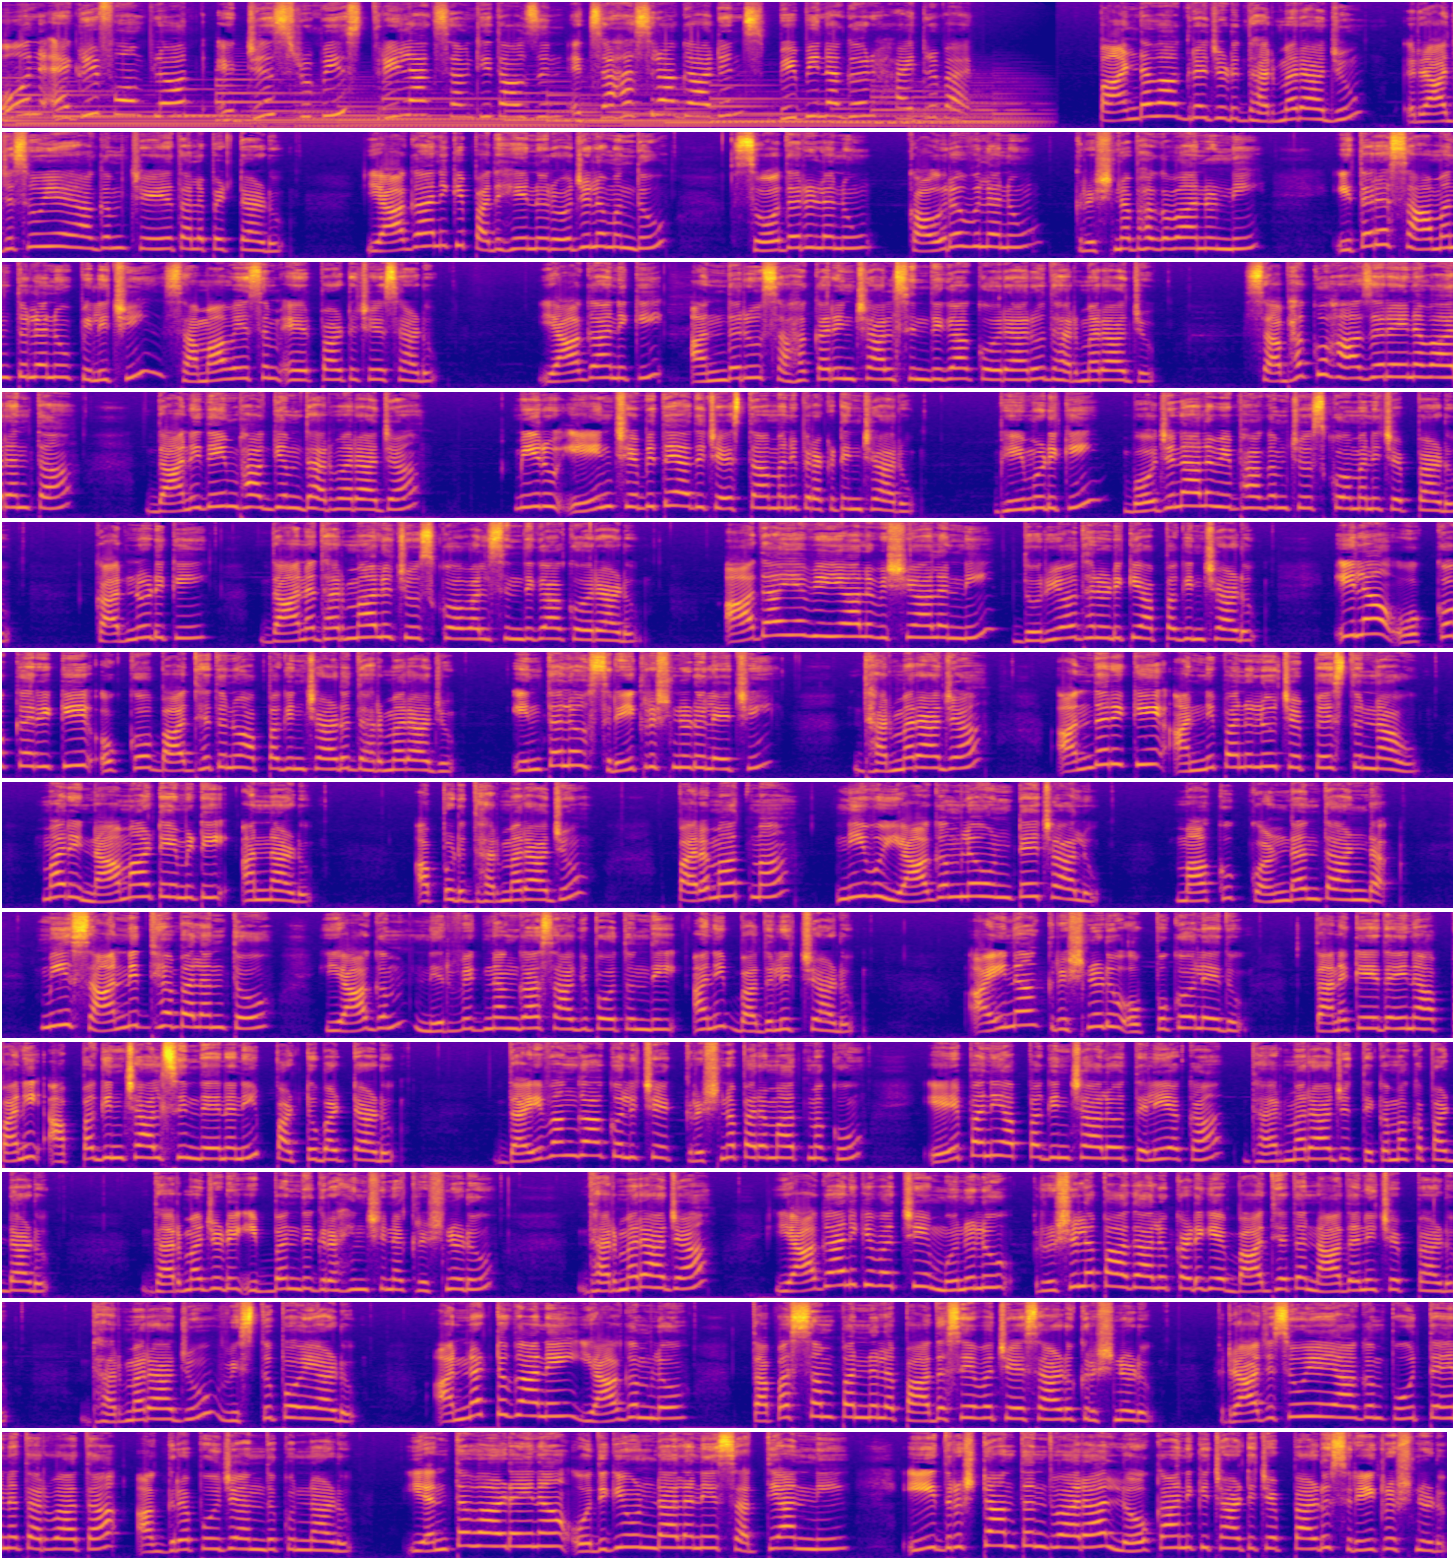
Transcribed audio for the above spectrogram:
own agri farm plot at just rupees 3,70,000 at Sahasra Gardens, Bibinagar, Hyderabad. పాండవాగ్రజుడు Dharmaraju రాజసూయ యాగం చేయ తలపెట్టాడు యాగానికి పదిహేను రోజుల ముందు సోదరులను కౌరవులను కృష్ణ భగవానుణ్ణి ఇతర సామంతులను పిలిచి సమావేశం ఏర్పాటు చేశాడు. యాగానికి అందరూ సహకరించాల్సిందిగా కోరారు ధర్మరాజు. సభకు హాజరైన వారంతా దానిదేం భాగ్యం ధర్మరాజా? మీరు ఏం చెబితే అది చేస్తామని ప్రకటించారు. భీముడికి భోజనాల విభాగం చూసుకోమని చెప్పాడు. కర్ణుడికి దాన ధర్మాలు చూసుకోవలసిందిగా కోరాడు. ఆదాయ వ్యయాల విషయాలన్నీ దుర్యోధనుడికి అప్పగించాడు. ఇలా ఒక్కొక్కరికి ఒక్కో బాధ్యతను అప్పగించాడు ధర్మరాజు. ఇంతలో శ్రీకృష్ణుడు లేచి ధర్మరాజా అందరికీ అన్ని పనులు చెప్పేస్తున్నావు. మరి నా మాటేమిటి? అన్నాడు. అప్పుడు ధర్మరాజు పరమాత్మ నీవు యాగంలో ఉంటే చాలు. మాకు కొండంత అండ. మీ సాన్నిధ్య బలంతో యాగం నిర్విఘ్నంగా సాగిపోతుంది అని బదులిచ్చాడు. అయినా కృష్ణుడు ఒప్పుకోలేదు. తనకేదైనా పని అప్పగించాల్సిందేనని పట్టుబట్టాడు. దైవంగా కొలిచే కృష్ణ పరమాత్మకు ఏ పని అప్పగించాలో తెలియక ధర్మరాజు తికమకపడ్డాడు. ధర్మజుడి ఇబ్బంది గ్రహించిన కృష్ణుడు ధర్మరాజా యాగానికి వచ్చే మునులు ఋషుల పాదాలు కడిగే బాధ్యత నాదని చెప్పాడు. ధర్మరాజు విస్తుపోయాడు. అన్నట్టుగానే యాగంలో తపస్సంపన్నుల పాదసేవ చేశాడు కృష్ణుడు. రాజసూయ యాగం పూర్తయిన తర్వాత అగ్రపూజ అందుకున్నాడు. ఎంతవాడైనా ఒదిగి ఉండాలనే సత్యాన్ని ఈ దృష్టాంతం ద్వారా లోకానికి చాటి చెప్పాడు శ్రీకృష్ణుడు.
